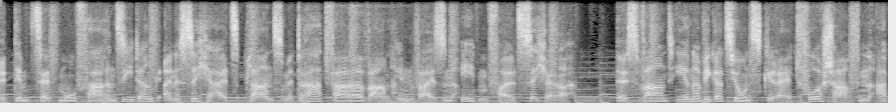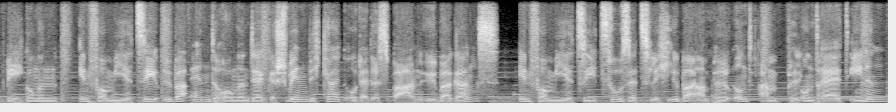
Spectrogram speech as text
Mit dem ZMO fahren Sie dank eines Sicherheitsplans mit Radfahrerwarnhinweisen ebenfalls sicherer. Es warnt Ihr Navigationsgerät vor scharfen Abbiegungen, informiert Sie über Änderungen der Geschwindigkeit oder des Bahnübergangs, informiert Sie zusätzlich über Ampel und Ampel und rät Ihnen,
